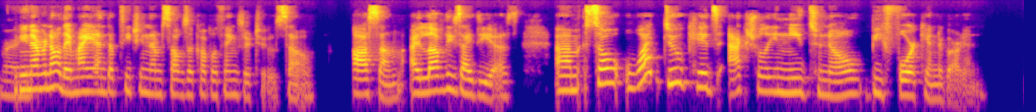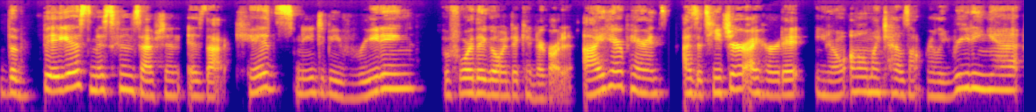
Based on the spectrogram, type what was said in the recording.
Right. You never know. They might end up teaching themselves a couple things or two. So awesome. I love these ideas. Um, so, what do kids actually need to know before kindergarten? The biggest misconception is that kids need to be reading before they go into kindergarten. I hear parents, as a teacher, I heard it, you know, oh, my child's not really reading yet.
